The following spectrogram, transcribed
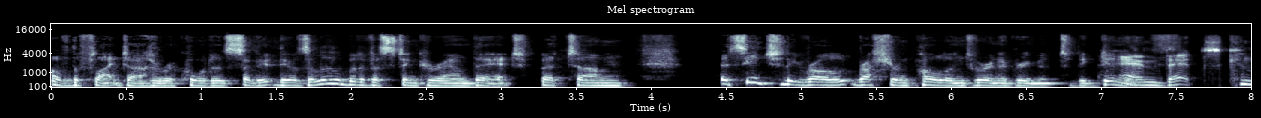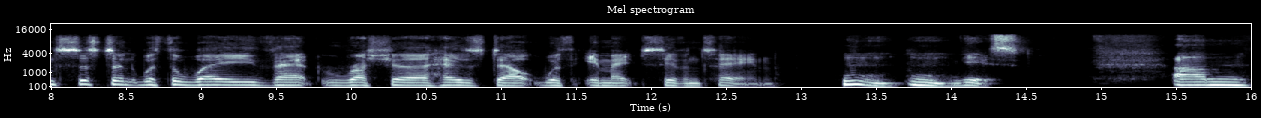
of the flight data recorders. So there was a little bit of a stink around that. But um, essentially Russia and Poland were in agreement to begin and with. that's consistent with the way that Russia has dealt with MH17. Mm, mm, yes. Um,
